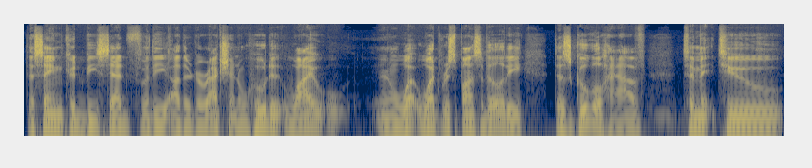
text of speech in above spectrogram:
the same could be said for the other direction. Who do, why you know what what responsibility does Google have to to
